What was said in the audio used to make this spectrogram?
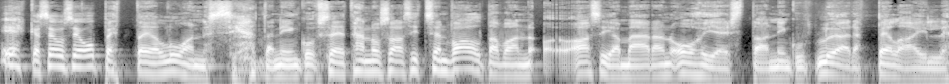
ehkä se on se opettajan luonne sieltä, niin kuin se, että hän osaa sitten sen valtavan asiamäärän ohjeistaa, niin kuin lyödä pelaajille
